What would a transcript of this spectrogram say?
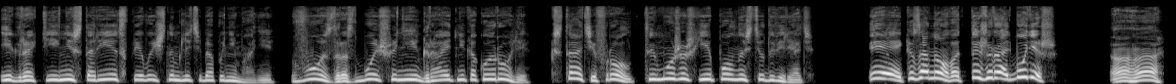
«Игроки не стареют в привычном для тебя понимании. Возраст больше не играет никакой роли. Кстати, Фрол, ты можешь ей полностью доверять». «Эй, Казанова, ты жрать будешь?» «Ага».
